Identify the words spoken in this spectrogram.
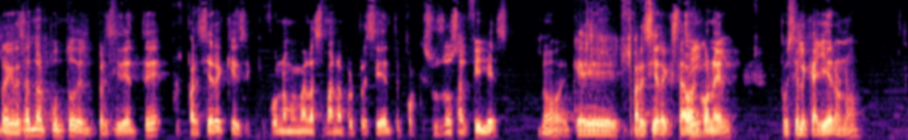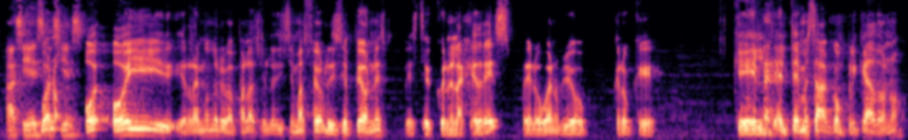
regresando al punto del presidente, pues pareciera que, fue una muy mala semana para el presidente porque sus dos alfiles, ¿no? Que pareciera que estaban con él, pues se le cayeron, ¿no? Así es, bueno, así es. Hoy, hoy Raimundo Rivapalacio le dice más feo, le dice peones, este, con el ajedrez, pero bueno, yo creo que, que el, tema estaba complicado, ¿no?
